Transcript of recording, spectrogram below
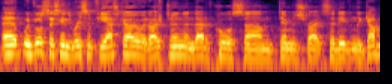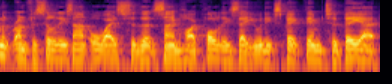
Uh, we've also seen the recent fiasco at Oakden, and that, of course, um, demonstrates that even the government run facilities aren't always to the same high qualities that you would expect them to be at.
